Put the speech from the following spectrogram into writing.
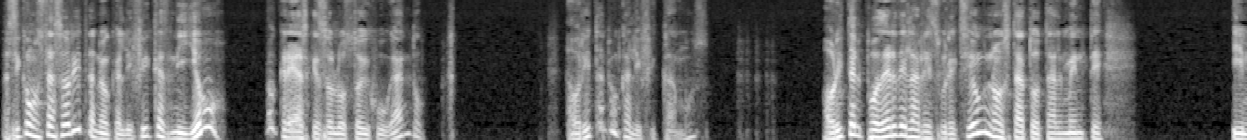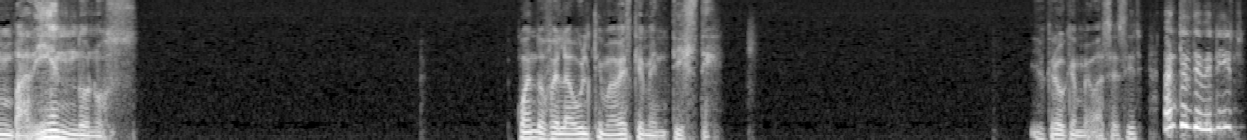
Así como estás ahorita, no calificas ni yo. No creas que solo estoy jugando. Ahorita no calificamos. Ahorita el poder de la resurrección no está totalmente invadiéndonos. ¿Cuándo fue la última vez que mentiste? Yo creo que me vas a decir, antes de venir.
